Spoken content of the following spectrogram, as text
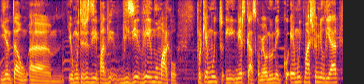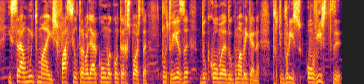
E então um, eu muitas vezes dizia, pá, dizia dê-me o Marco. Porque é muito, e neste caso, como é o Nuno, é muito mais familiar e será muito mais fácil trabalhar com uma contrarresposta portuguesa do que com uma, do que uma americana. Por, por isso, ouvir-te uh,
